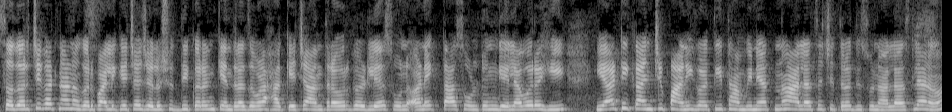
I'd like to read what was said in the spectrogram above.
सदरची घटना नगरपालिकेच्या जलशुद्धीकरण केंद्राजवळ हाकेच्या अंतरावर घडली असून अनेक तास उलटून गेल्यावरही या ठिकाणची पाणी गळती थांबविण्यात न आल्याचं चित्र दिसून आलं असल्यानं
